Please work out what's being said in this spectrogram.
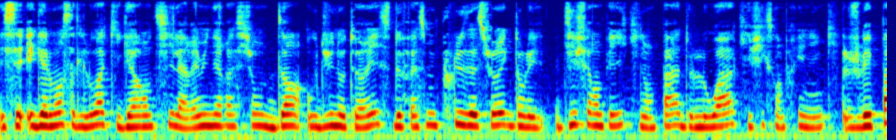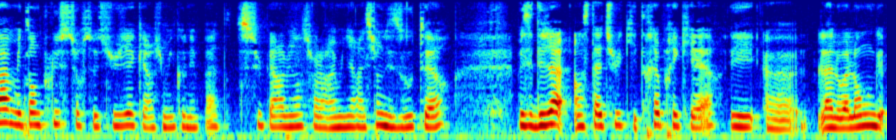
Et c'est également cette loi qui garantit la rémunération d'un ou d'une autoriste de façon plus assurée que dans les différents pays qui n'ont pas de loi qui fixe un prix unique. Je vais pas m'étendre plus sur ce sujet car je m'y connais pas super bien sur la rémunération des auteurs. Mais c'est déjà un statut qui est très précaire et euh, la loi Langue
